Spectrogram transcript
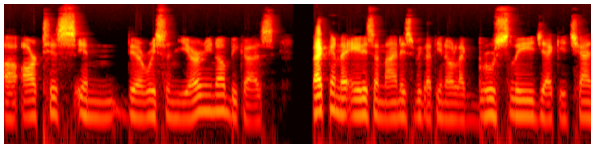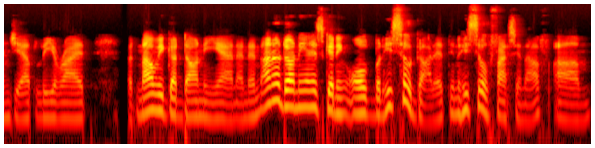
uh, artists in the recent year, you know, because back in the 80s and 90s we got you know like Bruce Lee, Jackie Chan, Jet Li, right? But now we got Donnie Yen, and then I know Donnie Yen is getting old, but he still got it. You know, he's still fast enough. Um,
